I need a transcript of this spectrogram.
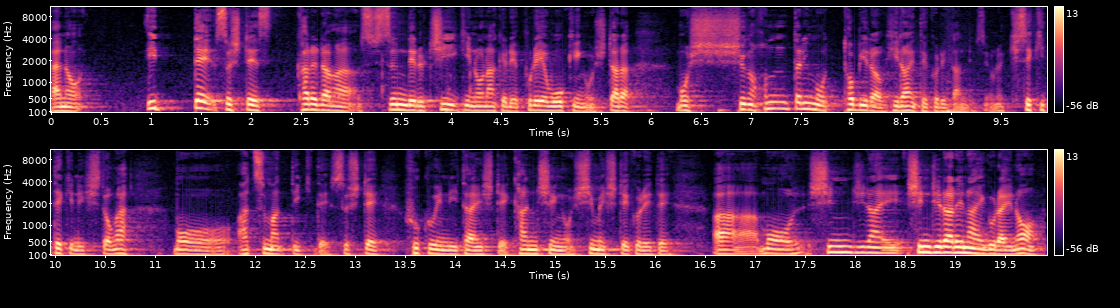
あの行ってそして彼らが住んでいる地域の中でプレーウォーキングをしたらもう主が本当にもう扉を開いてくれたんですよね。奇跡的に人がもう集まってきてそして福音に対して関心を示してくれてあもう信じない信じられないぐらいの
